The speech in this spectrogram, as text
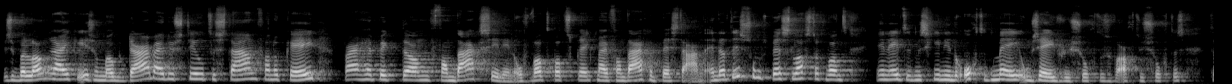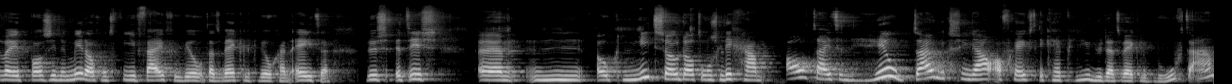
Dus het belangrijke is om ook daarbij dus stil te staan van oké, waar heb ik dan vandaag zin in? Of wat, wat spreekt mij vandaag het beste aan? En dat is soms best lastig, want je neemt het misschien in de ochtend mee om 7 uur s ochtends of 8 uur s ochtends. Terwijl je het pas in de middag rond 4, 5 uur wil, daadwerkelijk wil gaan eten. Dus het is Um, ook niet zo dat ons lichaam altijd een heel duidelijk signaal afgeeft: ik heb hier nu daadwerkelijk behoefte aan.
